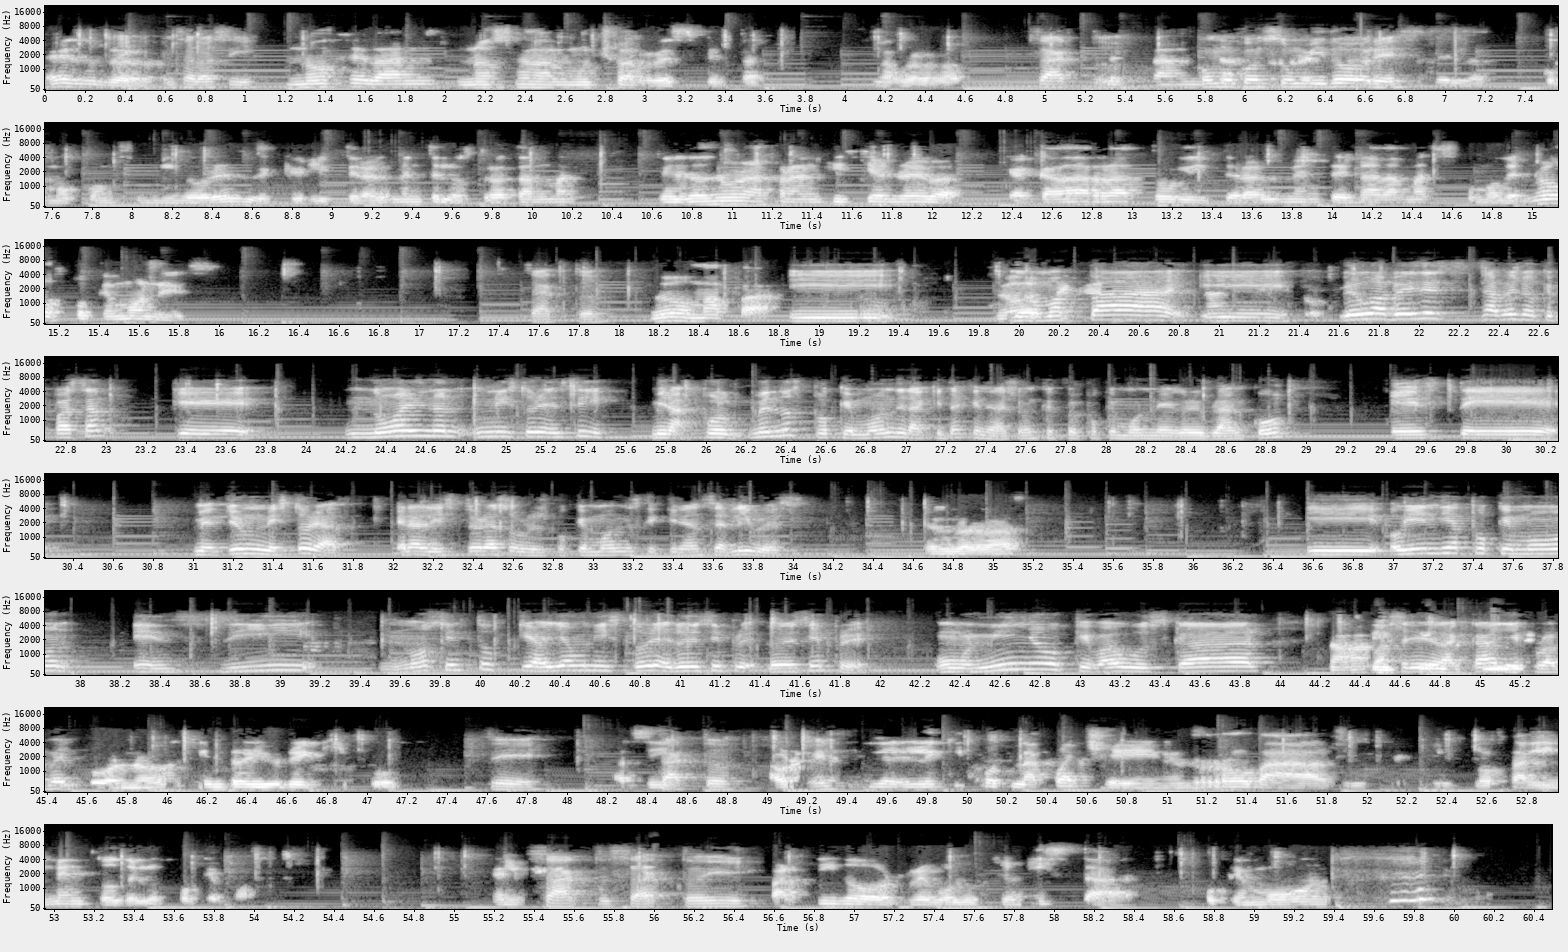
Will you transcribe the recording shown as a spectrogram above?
Eso es verdad. así. No se dan, no se dan mucho a respetar, la verdad. Exacto. Como consumidores. como consumidores de que literalmente los tratan mal. Les dan una franquicia nueva que a cada rato literalmente nada más como de nuevos Pokémones. Exacto. Nuevo mapa. Y nuevo mapa y luego a veces, ¿sabes lo que pasa? Que no hay una, historia en sí. Mira, por menos Pokémon de la quinta generación, que fue Pokémon negro y blanco, este metieron una historia. Era la historia sobre los Pokémon que querían ser libres. Es verdad. Y hoy en día Pokémon en sí no siento que haya una historia, lo de siempre, lo de siempre. Un niño que va a buscar, va a salir de la calle, probablemente. ¿no? Siempre hay un equipo. Sí. Así. Exacto. Ahora el, el equipo Tlacuache roba los alimentos de los Pokémon. exacto, exacto. Y... Partido revolucionista Pokémon,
